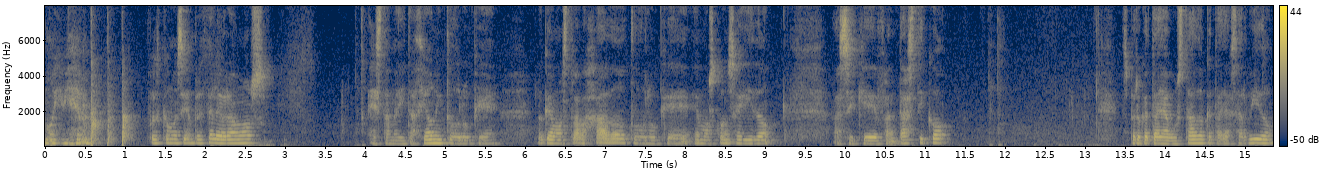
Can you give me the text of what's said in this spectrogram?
Muy bien, pues como siempre celebramos esta meditación y todo lo que, lo que hemos trabajado, todo lo que hemos conseguido. Así que fantástico. Espero que te haya gustado, que te haya servido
